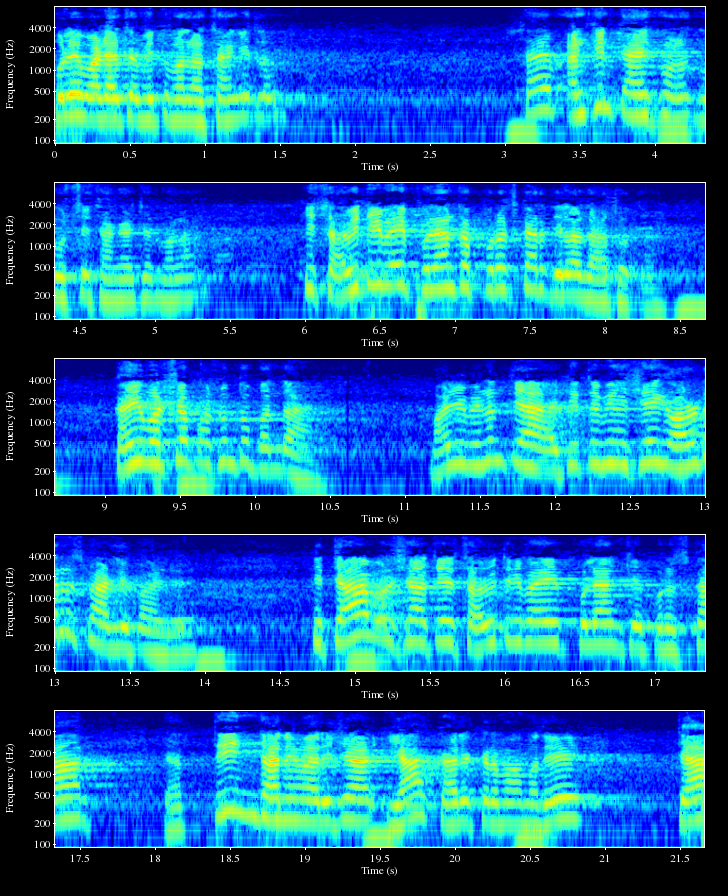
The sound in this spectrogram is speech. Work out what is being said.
फुलेवाड्याचं मी तुम्हाला सांगितलं. साहेब आणखीन काही मला गोष्टी सांगायच्यात मला. की सावित्रीबाई फुल्यांचा पुरस्कार दिला जात होता. काही वर्षापासून तो बंद आहे. माझी विनंती आहे की तुम्ही अशी एक ऑर्डरच काढली पाहिजे की त्या वर्षाचे सावित्रीबाई फुल्यांचे पुरस्कार या तीन जानेवारीच्या या कार्यक्रमामध्ये त्या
